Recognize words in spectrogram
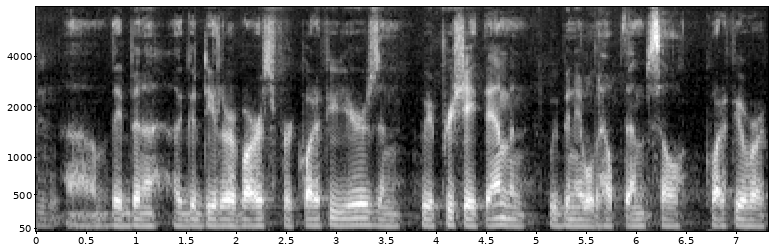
Mm-hmm. Um, they've been a, a, good dealer of ours for quite a few years, and we appreciate them and we've been able to help them sell quite a few of our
